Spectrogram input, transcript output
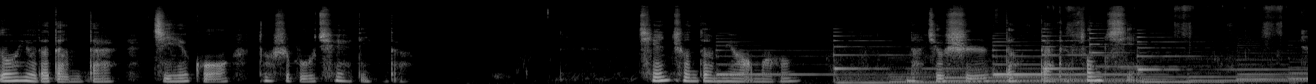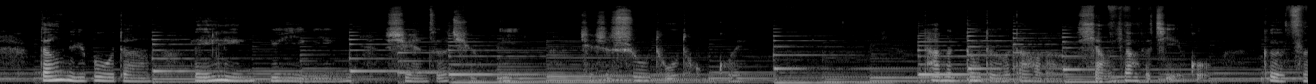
所有的等待，结果都是不确定的。虔诚的渺茫，那就是等待的风险。等与不等，玲玲与盈盈选择迥异，却是殊途同归。他们都得到了想要的结果，各自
